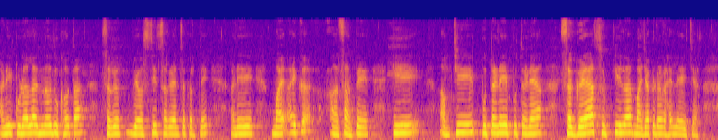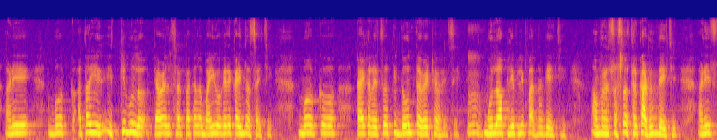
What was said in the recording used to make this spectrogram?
आणि कुणाला न दुखवता सगळं व्यवस्थित सगळ्यांचं करते. आणि मा एक सांगते की आमची पुतणे पुतण्या सगळ्या सुट्टीला माझ्याकडं राहायला यायच्या. आणि मग आता इ इतकी मुलं त्यावेळेला स्वयंपाकाला बाई वगैरे काही नसायची. मग काय करायचं की दोन तवे ठेवायचे. मुलं आपली आपली पानं घ्यायची. आमरस असला तर काढून द्यायची. आणि स-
